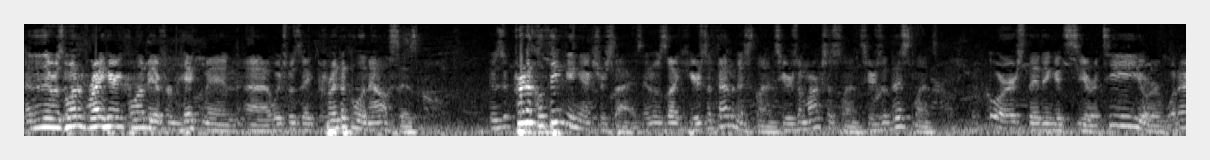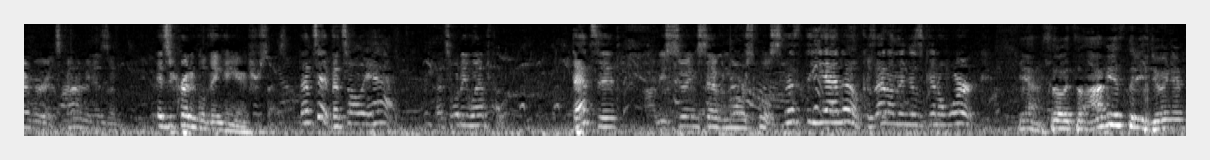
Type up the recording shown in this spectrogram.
And then there was one right here in Columbia from Hickman, uh, which was a critical analysis. It was a critical thinking exercise. And it was like, here's a feminist lens, here's a Marxist lens, here's a this lens. Of course, they think it's CRT or whatever, it's communism. It's a critical thinking exercise. That's it. That's all he had. That's what he went for. That's it. He's suing seven more schools. So that's the yeah, no, because I don't think it's going to work. yeah. So it's obvious that he's doing it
